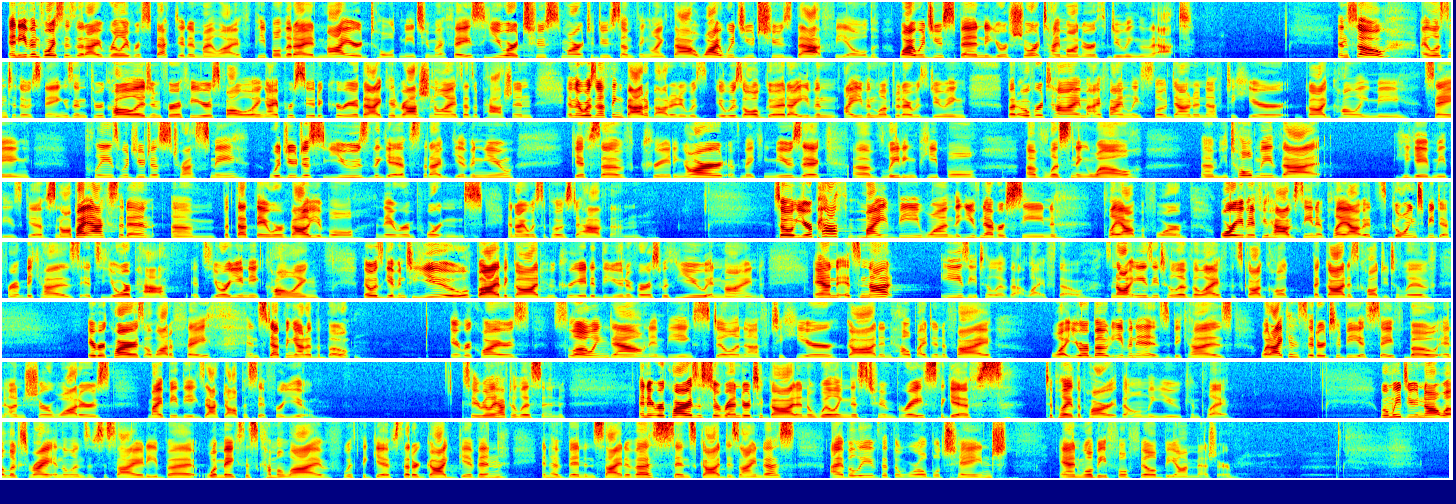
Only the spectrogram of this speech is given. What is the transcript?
And even voices that I really respected in my life, people that I admired, told me to my face, You are too smart to do something like that. Why would you choose that field? Why would you spend your short time on earth doing that? And so I listened to those things, and through college and for a few years following, I pursued a career that I could rationalize as a passion. And there was nothing bad about it. It was, it was all good. I even, I even loved what I was doing. But over time, I finally slowed down enough to hear God calling me, saying, please, would you just trust me? Would you just use the gifts that I've given you? Gifts of creating art, of making music, of leading people, of listening well. Um, he told me that he gave me these gifts, not by accident, um, but that they were valuable and they were important, and I was supposed to have them. So, your path might be one that you've never seen play out before, or even if you have seen it play out, it's going to be different because it's your path, it's your unique calling that was given to you by the God who created the universe with you in mind. And it's not easy to live that life though. It's not easy to live the life that's God called that God has called you to live. It requires a lot of faith and stepping out of the boat. It requires slowing down and being still enough to hear God and help identify what your boat even is, because what I consider to be a safe boat in unsure waters might be the exact opposite for you. So you really have to listen. And it requires a surrender to God and a willingness to embrace the gifts to play the part that only you can play. When we do not what looks right in the lens of society, but what makes us come alive with the gifts that are God given and have been inside of us since God designed us, I believe that the world will change and will be fulfilled beyond measure.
